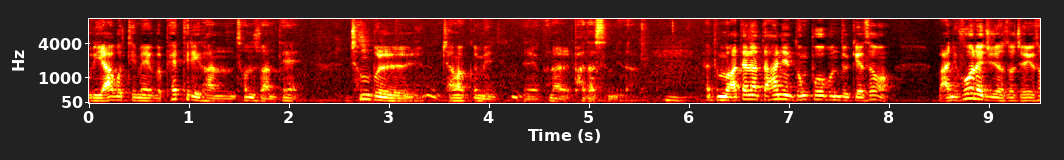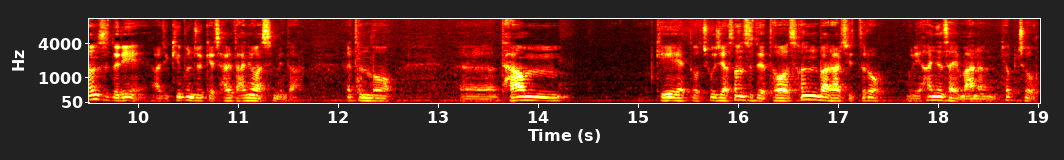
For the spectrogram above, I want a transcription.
우리 야구팀의 그 패트릭 한 선수한테 천불 장학금이 네, 그날 받았습니다. 하여튼 뭐 아틀란타 한인 동포분들께서 많이 후원해 주셔서 저희 선수들이 아주 기분 좋게 잘 다녀왔습니다. 하여튼 뭐 어, 다음 기회에 또 조지아 선수들 더 선발할 수 있도록 우리 한인사에 많은 협조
